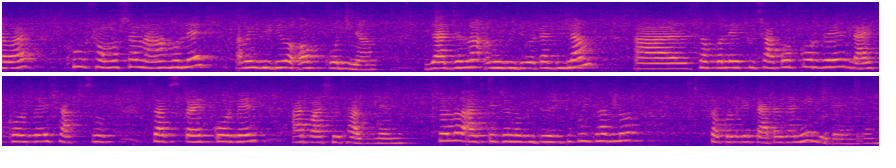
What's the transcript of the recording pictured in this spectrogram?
দেওয়ার। খুব সমস্যা না হলে আমি ভিডিও অফ করি না। যার জন্য আমি ভিডিওটা দিলাম। আর সকলে একটু সাপোর্ট করবে লাইক করবে সাবস্ক্রাইব করবেন, আর পাশে থাকবেন। চলো আজকের জন্য ভিডিও এইটুকুই থাকল। সকলকে টাটা জানিয়ে বিদায় নিলাম।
